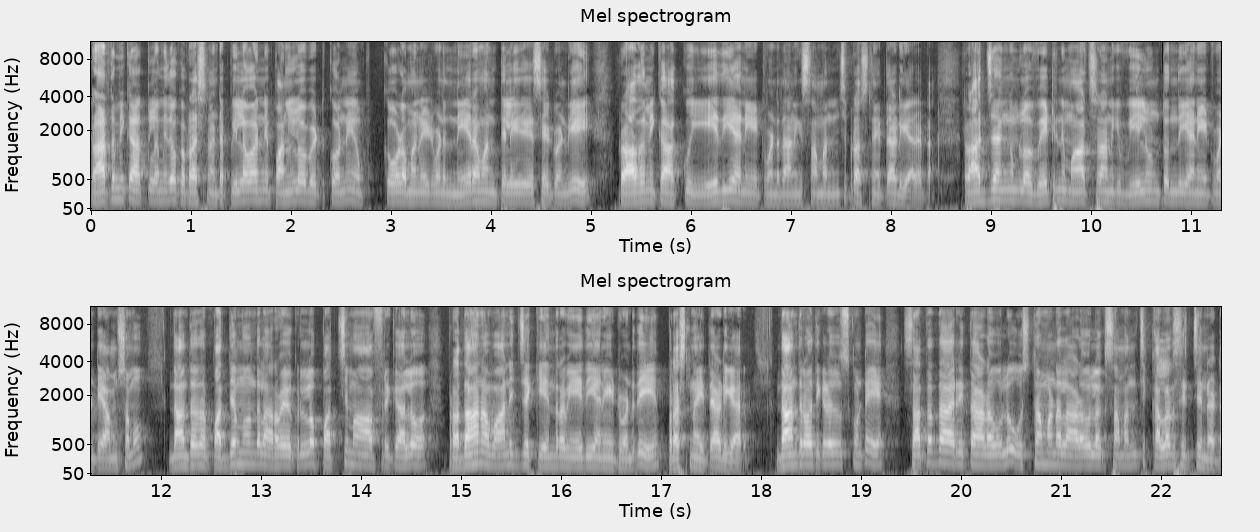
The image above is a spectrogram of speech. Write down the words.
ప్రాథమిక హక్కుల మీద ఒక ప్రశ్న. అంటే పిల్లవాడిని పనిలో పెట్టుకొని ఒప్పుకోవడం అనేటువంటి నేరం అని తెలియజేసేటువంటి ప్రాథమిక హక్కు ఏది అనేటువంటి దానికి సంబంధించి ప్రశ్న అయితే అడిగారట. రాజ్యాంగంలో వేటిని మార్చడానికి వీలుంటుంది అనేటువంటి అంశము దాని తర్వాత పద్దెనిమిది వందల అరవై ఒకటిలో పశ్చిమ ఆఫ్రికాలో ప్రధాన వాణిజ్య కేంద్రం ఏది అనేటువంటిది ప్రశ్న అయితే అడిగారు. దాని తర్వాత ఇక్కడ చూసుకుంటే సతదారిత అడవులు ఉష్ణమండల అడవులకు సంబంధించి కలర్స్ ఇచ్చిండట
